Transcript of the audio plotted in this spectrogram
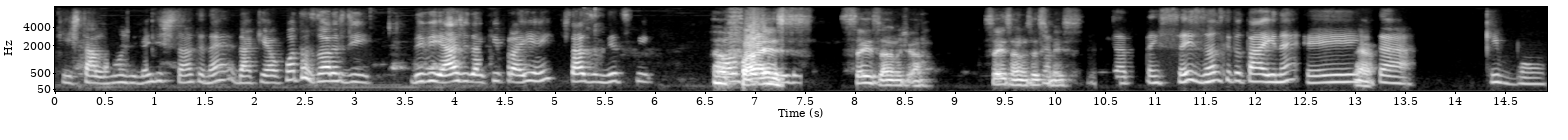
que está longe, bem distante, né? Daqui a quantas horas de, de viagem daqui para aí, hein? Estados Unidos que. Faz seis anos já. Seis anos esse já, mês. Já tem seis anos que tu está aí, né? Eita, é. que bom.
